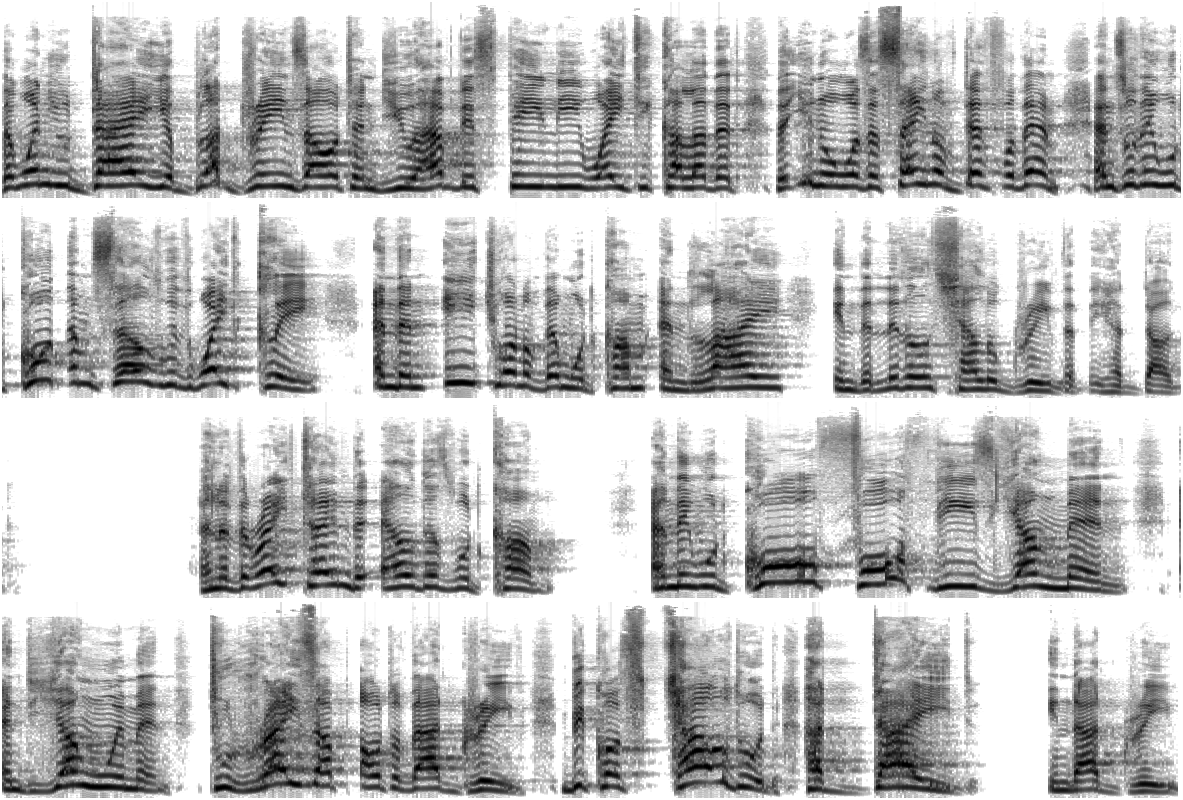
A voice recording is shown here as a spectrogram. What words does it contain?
That when you die, your blood drains out and you have this paley, whitey color that, that, you know, was a sign of death for them. And so they would coat themselves with white clay and then each one of them would come and lie in the little shallow grave that they had dug. And at the right time, the elders would come and they would call forth these young men and young women to rise up out of that grave because childhood had died in that grave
